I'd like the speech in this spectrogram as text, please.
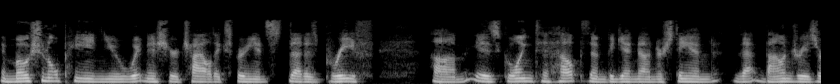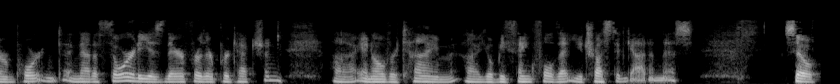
emotional pain you witness your child experience that is brief, um, is going to help them begin to understand that boundaries are important and that authority is there for their protection. Uh, and over time, uh, you'll be thankful that you trusted God in this. So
